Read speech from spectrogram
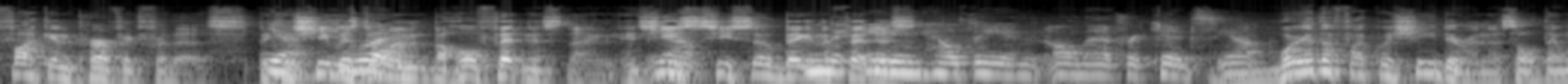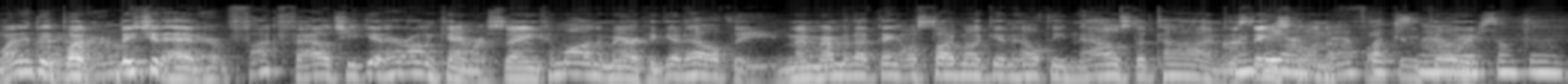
fucking perfect for this because Yeah, she was doing the whole fitness thing, and she's Yeah. she's so big in the And fitness. eating healthy and all that for kids. Yeah. Where the fuck was she during this whole thing? Why didn't they I put? know. They should have had her. Fuck Fauci, get her on camera saying, "Come on, America, get healthy." Remember that thing I was talking about getting healthy? Now's the time. This Aren't thing's going on to Netflix fucking now kill or something?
